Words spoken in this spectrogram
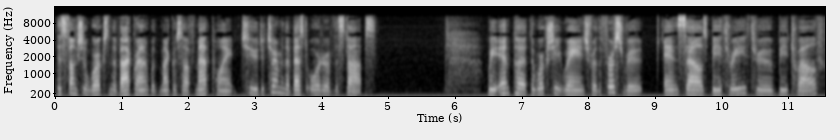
This function works in the background with Microsoft MapPoint to determine the best order of the stops. We input the worksheet range for the first route in cells B3 through B12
